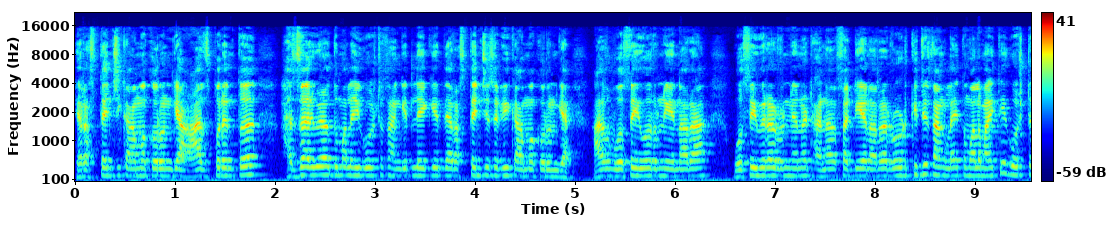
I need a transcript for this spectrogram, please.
हे रस्त्यांची कामं करून घ्या. आजपर्यंत हजार वेळा तुम्हाला ही गोष्ट सांगितली आहे की त्या रस्त्यांची सगळी कामं करून घ्या. आज वसईवरून येणारा वसईविरावरून येणारा ठाण्यासाठी येणारा रोड किती चांगला आहे तुम्हाला माहिती आहे गोष्ट?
